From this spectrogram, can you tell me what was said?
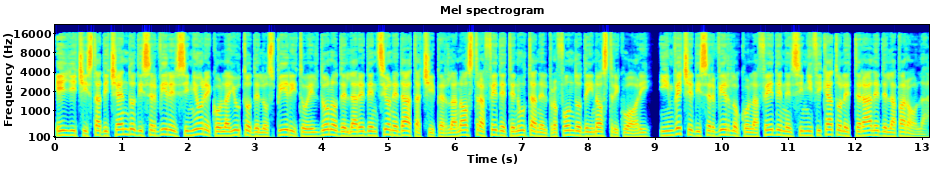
Egli ci sta dicendo di servire il Signore con l'aiuto dello Spirito e il dono della redenzione dataci per la nostra fede tenuta nel profondo dei nostri cuori, invece di servirlo con la fede nel significato letterale della parola.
